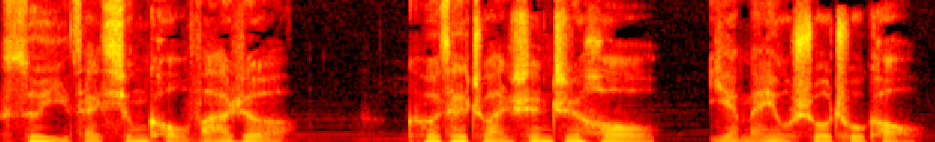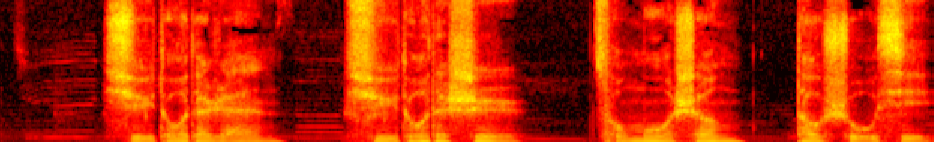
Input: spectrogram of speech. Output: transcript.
虽已在胸口发热。可在转身之后，也没有说出口。许多的人，许多的事，从陌生到熟悉，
